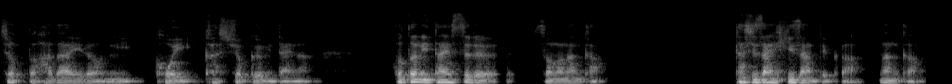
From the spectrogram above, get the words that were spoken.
ちょっと肌色に濃い褐色みたいなことに対する、そのなんか、足し算引き算っていうか、なんか、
